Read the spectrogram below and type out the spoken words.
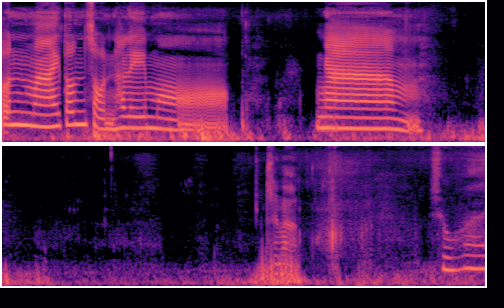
ต้นไม้ต้นสนทะเลหมอก งามใช่ไหมสวย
